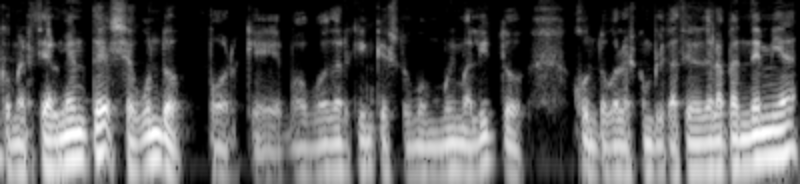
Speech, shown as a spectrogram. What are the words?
comercialmente. Segundo, porque Bob Weatherkin, que estuvo muy malito junto con las complicaciones de la pandemia.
